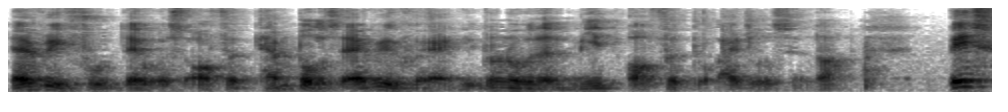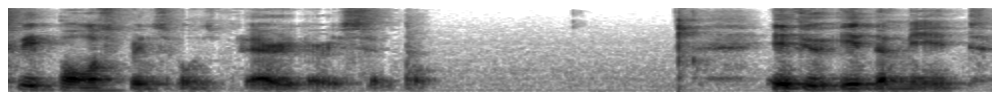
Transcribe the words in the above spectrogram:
every food there was offered, temples everywhere. and You don't know whether meat offered to idols or not. Basically, Paul's principle is very, very simple. If you eat the meat,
